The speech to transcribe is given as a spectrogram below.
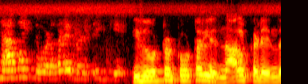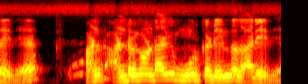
ಜಾಗ ಇತ್ತು ಒಳಗಡೆ ಬರೋದಕ್ಕೆ ಇದು ಒಟ್ಟು ಟೋಟಲ್ ನಾಲ್ಕು ಕಡೆಯಿಂದ ಇದೆ. ಅಂಡ್ ಅಂಡರ್ಗ್ರೌಂಡ್ ಆಗಿ ಮೂರು ಕಡೆಯಿಂದ ದಾರಿ ಇದೆ.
